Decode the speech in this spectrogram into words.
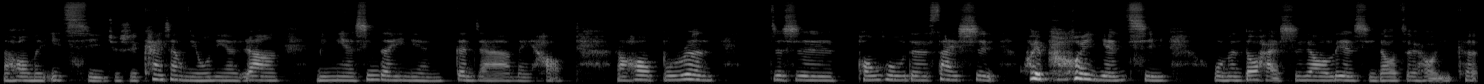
然后我们一起就是看向牛年，让明年新的一年更加美好。然后不论就是澎湖的赛事会不会延期。我们都还是要练习到最后一刻，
